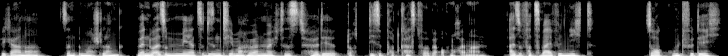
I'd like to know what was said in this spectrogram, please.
Veganer sind immer schlank. Wenn du also mehr zu diesem Thema hören möchtest, hör dir doch diese Podcast-Folge auch noch einmal an. Also verzweifle nicht, Sorg gut für dich.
